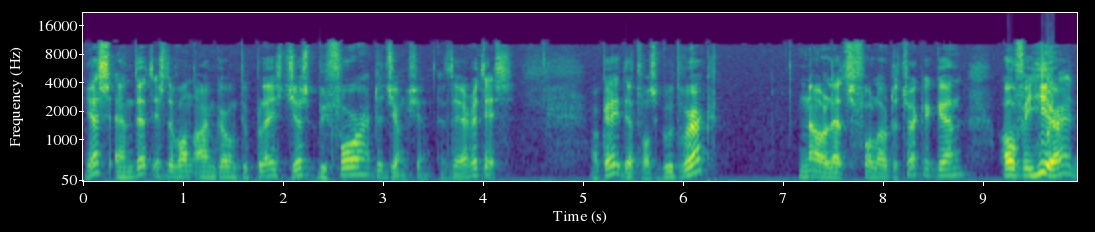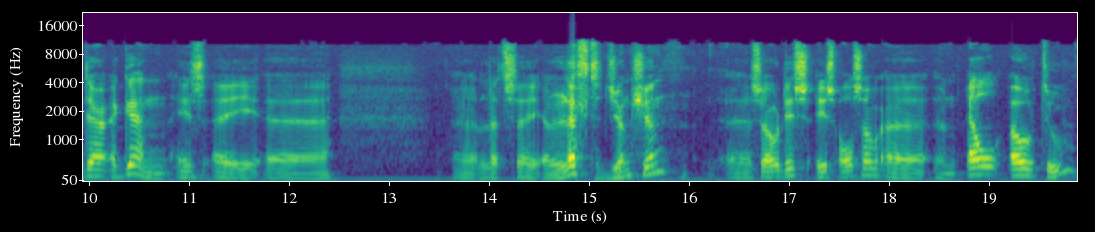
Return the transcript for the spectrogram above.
Yes and that is the one I'm going to place just before the junction. There it is. Okay that was good work. Now let's follow the track again. Over here there again is a uh, uh, let's say a left junction. Uh, so this is also uh, an LO2.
